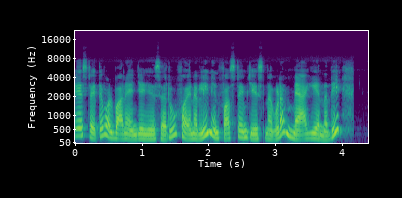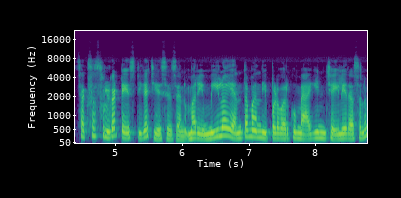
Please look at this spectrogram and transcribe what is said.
టేస్ట్ అయితే అయితే వాళ్ళు బాగానే ఎంజాయ్ చేశారు. ఫైనల్లీ నేను ఫస్ట్ టైం చేసినా కూడా మ్యాగీ అన్నది సక్సెస్ఫుల్గా టేస్టీగా చేసేసాను. మరి మీలో ఎంతమంది ఇప్పటి వరకు మ్యాగీని చేయలేదు అసలు?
